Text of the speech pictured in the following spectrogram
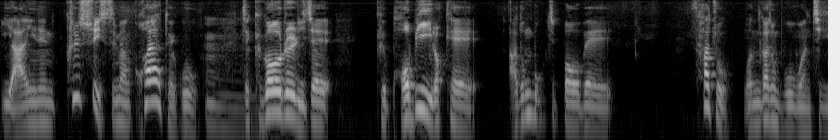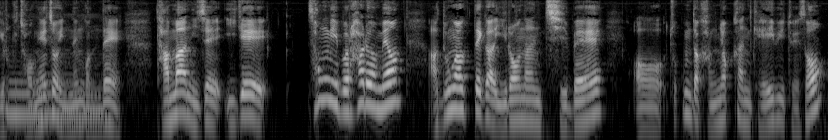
이 아이는 클 수 있으면 커야 되고 음. 이제 그거를 이제 그 법이 이렇게 아동복지법에 사조 원가정 보호 원칙이 이렇게 정해져 있는 건데 다만 이제 이게 성립을 하려면 아동학대가 일어난 집에 어 조금 더 강력한 개입이 돼서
